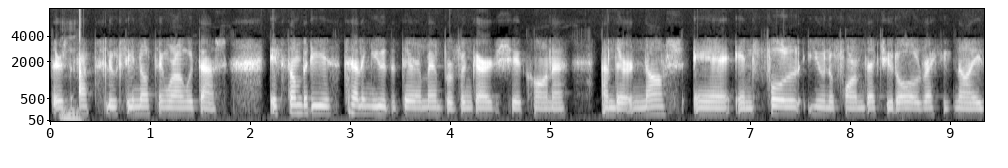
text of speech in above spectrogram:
There's mm. absolutely nothing wrong with that. If somebody is telling you that they're a member of An Garda Síochána and they're not uh, in full uniform that you'd all recognise,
